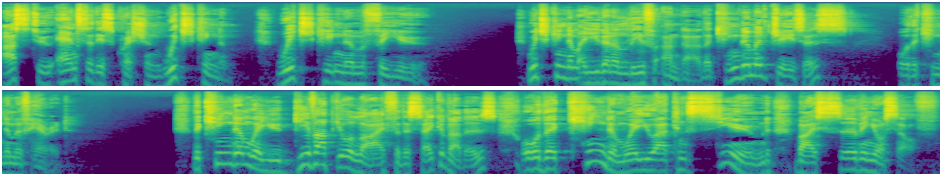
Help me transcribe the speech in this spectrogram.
us to answer this question which kingdom? Which kingdom for you? Which kingdom are you going to live under? The kingdom of Jesus or the kingdom of Herod? The kingdom where you give up your life for the sake of others, or the kingdom where you are consumed by serving yourself?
